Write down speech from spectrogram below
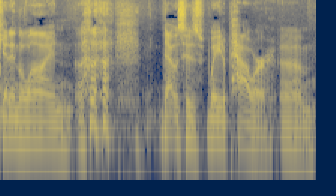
get in the line. that was his way to power. Um,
